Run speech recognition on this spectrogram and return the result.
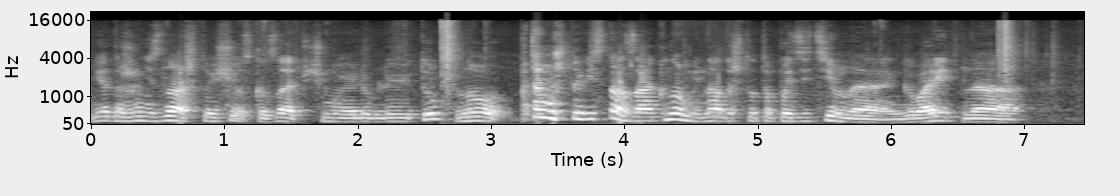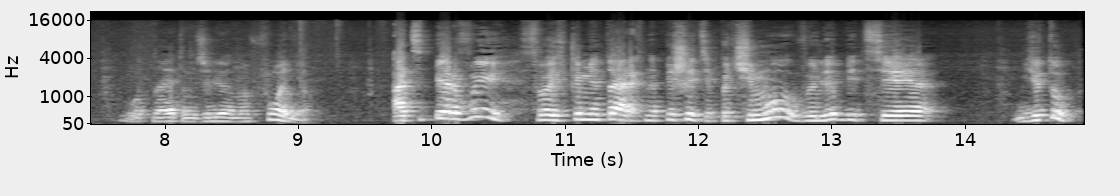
Я даже не знаю, что еще сказать, почему я люблю YouTube. Но потому что весна за окном, и надо что-то позитивное говорить на вот на этом зеленом фоне. А теперь вы в своих комментариях напишите, почему вы любите YouTube.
